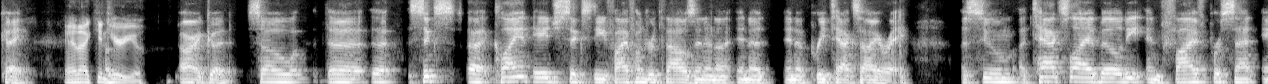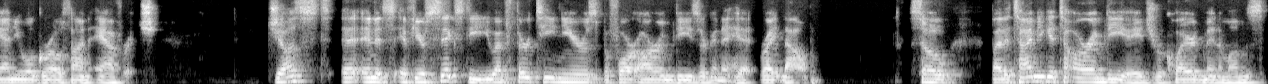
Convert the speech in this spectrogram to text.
Okay. And I can hear you. All right, good. So the the six uh, client age 60, 500,000 in a in a in a pre-tax IRA assume a tax liability and 5% annual growth on average. just and it's if you're 60 you have 13 years before rmds are going to hit right now so by the time you get to rmd age required minimums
